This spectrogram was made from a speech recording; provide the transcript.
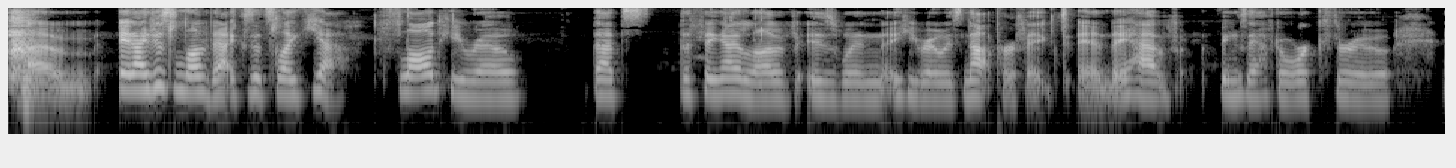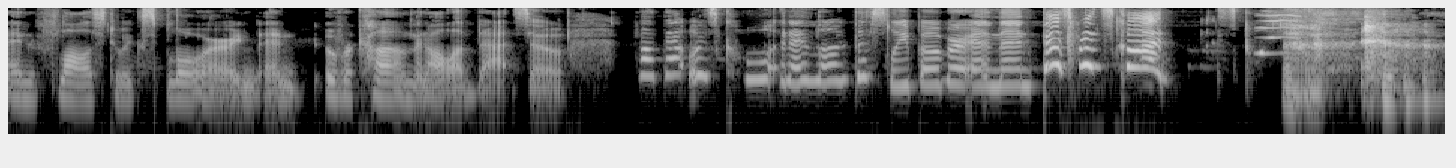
um, and I just love that because it's like, yeah, flawed hero. That's the thing I love is when a hero is not perfect and they have things they have to work through and flaws to explore and, and overcome and all of that. So I thought that was cool, and I loved the sleepover. And then best friend squad.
